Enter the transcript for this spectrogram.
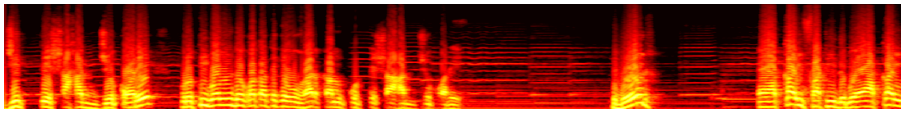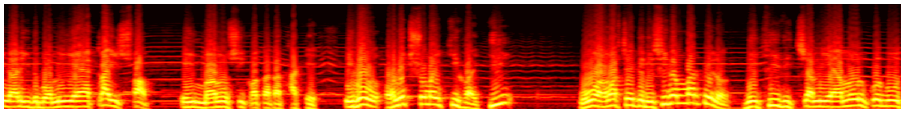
জিততে সাহায্য করে, প্রতিবন্ধকতা থেকে ওভারকাম করতে সাহায্য করে। একাই ফাটিয়ে দেবো, একাই নাড়িয়ে দেবো আমি, একাই সব। এই মানসিকতাটা থাকে। এবং অনেক সময় কি হয়, কি? ও আমার চাইতে বেশি নাম্বার পেল, দেখিয়ে দিচ্ছি, আমি এমন করব, ওর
